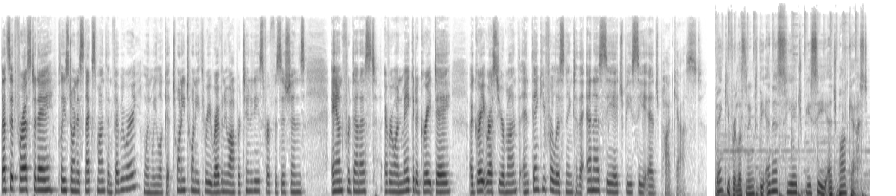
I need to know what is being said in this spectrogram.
That's it for us today. Please join us next month in February when we look at 2023 revenue opportunities for physicians and for dentists. Everyone, make it a great day, a great rest of your month, and thank you for listening to the NSCHBC Edge podcast. Thank you for listening to the NSCHBC Edge podcast.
